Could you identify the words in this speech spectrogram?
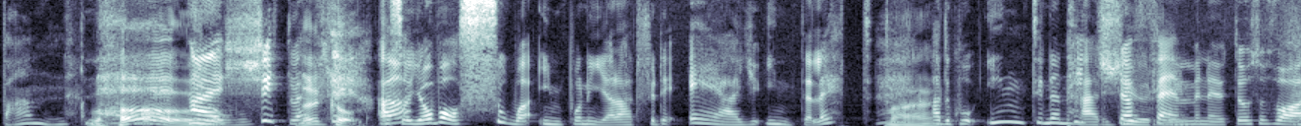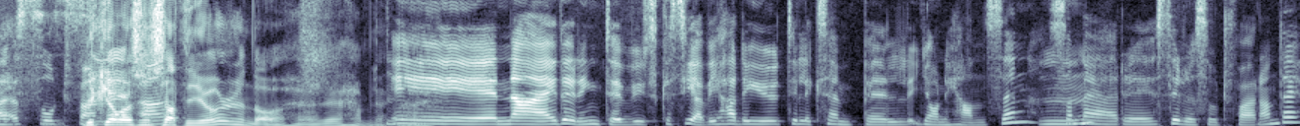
vann. Wow! Nej, shit vad är coolt. Alltså jag var så imponerad för det är ju inte lätt Nej. att gå in till den här Pitcha juryn. fem minuter och så var Precis. fortfarande... Vilka var det som satt i juryn då? Är det hemligt? Nej. Eh, nej det är det inte. Vi ska se, vi hade ju till exempel Johnny Hansen Mm. som är eh, styrelseordförande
